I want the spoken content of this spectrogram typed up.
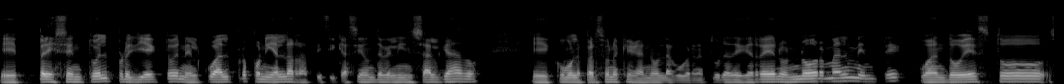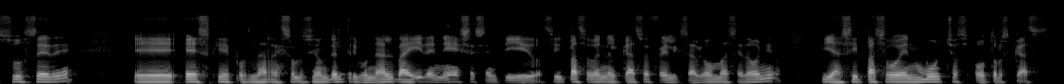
eh, presentó el proyecto en el cual proponía la ratificación de Belín Salgado eh, como la persona que ganó la gubernatura de Guerrero. Normalmente, cuando esto sucede, eh, es que pues, la resolución del tribunal va a ir en ese sentido. Así pasó en el caso de Félix Salgado Macedonio y así pasó en muchos otros casos.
